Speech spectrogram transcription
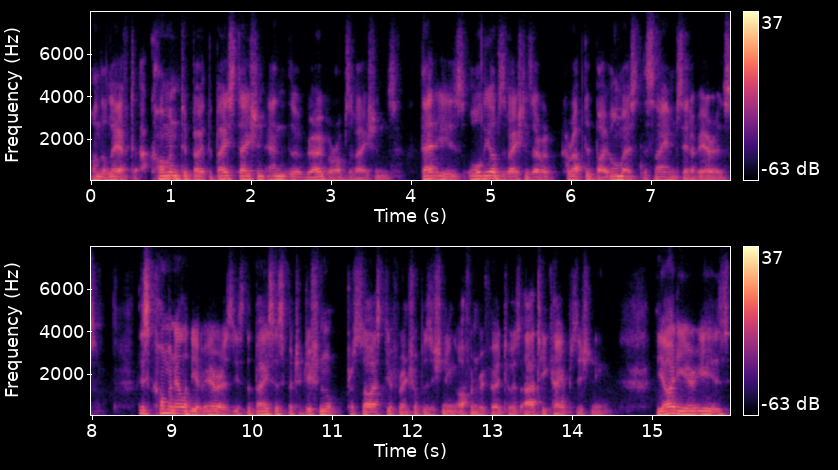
on the left are common to both the base station and the rover observations. That is, all the observations are corrupted by almost the same set of errors. This commonality of errors is the basis for traditional precise differential positioning, often referred to as RTK positioning. The idea is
